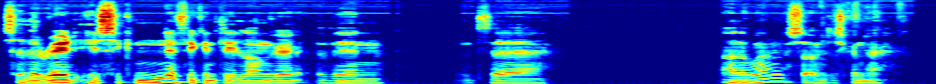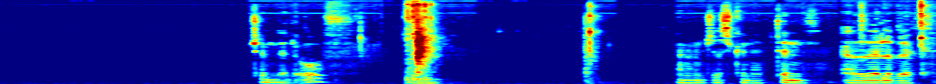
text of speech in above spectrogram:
So the red is significantly longer than the other one. So I'm just gonna trim that off. And I'm just gonna thin a little bit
